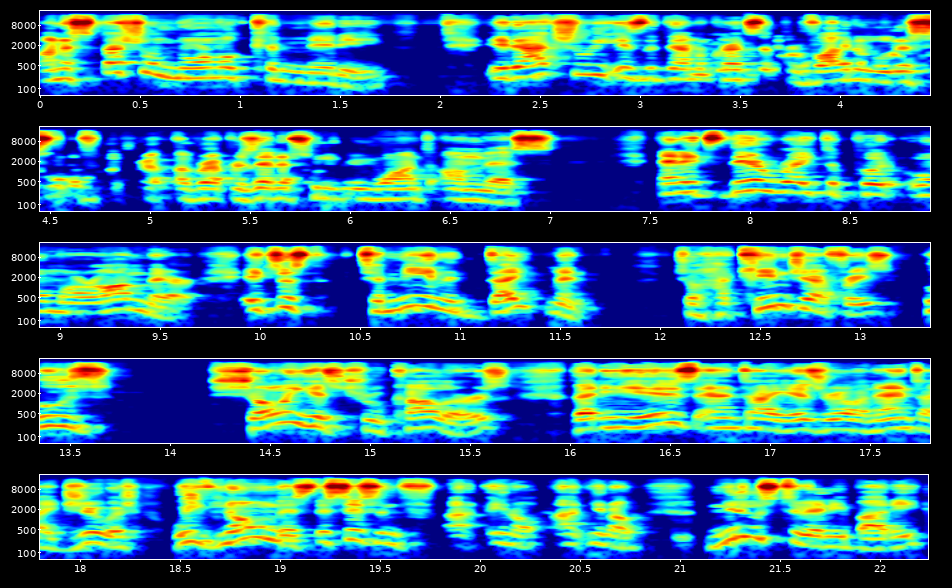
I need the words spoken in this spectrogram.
On a special normal committee, it actually is the Democrats that provide a list of, of representatives whom we want on this. And it's their right to put Omar on there. It's just, to me, an indictment to Hakeem Jeffries, who's showing his true colors that he is anti-Israel and anti-Jewish. We've known this. This isn't uh, you know uh, you know news to anybody.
